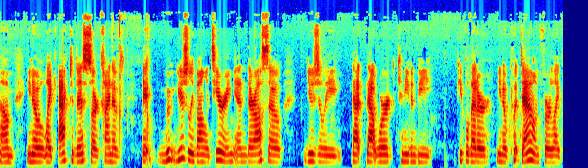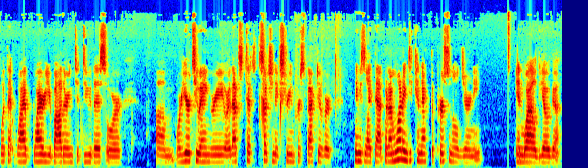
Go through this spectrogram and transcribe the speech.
Um, you know like activists are kind of usually volunteering and they're also usually that that word can even be people that are you know put down for like what that why why are you bothering to do this or um, or you're too angry or that's t- such an extreme perspective or things like that. But i'm wanting to connect the personal journey in wild yoga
